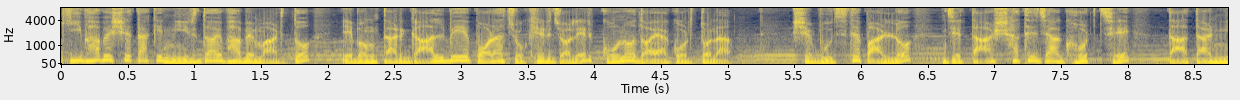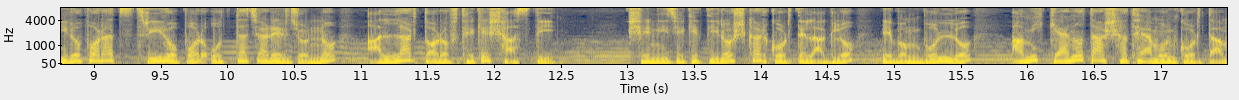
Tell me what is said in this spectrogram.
কীভাবে সে তাকে নির্দয়ভাবে মারত এবং তার গাল বেয়ে পড়া চোখের জলের কোনো দয়া করত না। সে বুঝতে পারল যে তার সাথে যা ঘটছে তা তার নিরপরাধ স্ত্রীর ওপর অত্যাচারের জন্য আল্লাহর তরফ থেকে শাস্তি। সে নিজেকে তিরস্কার করতে লাগল এবং বলল, আমি কেন তার সাথে এমন করতাম?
